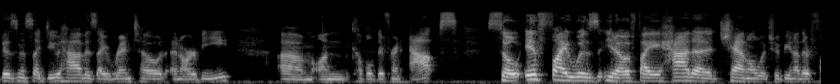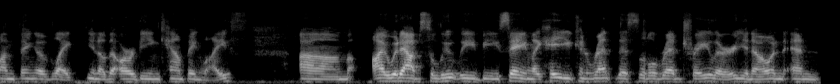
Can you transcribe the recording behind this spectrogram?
business I do have is I rent out an RV. Um, on a couple different apps. So if I was, you know, if I had a channel, which would be another fun thing of like, you know, the RV and camping life, um, I would absolutely be saying like, hey, you can rent this little red trailer, you know, and and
